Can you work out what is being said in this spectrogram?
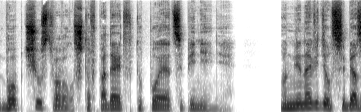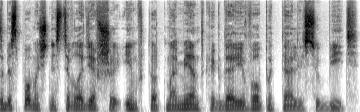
Боб чувствовал, что впадает в тупое оцепенение. Он ненавидел себя за беспомощность, овладевшую им в тот момент, когда его пытались убить.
